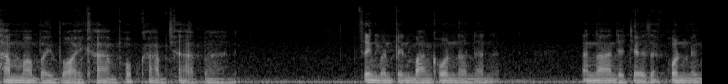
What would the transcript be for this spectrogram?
ทำมาบ่อย ๆ ข้ามพบข้ามชาติมาซึ่งมันเป็นบางคนตอนนั้นนานๆจะเจอสักคนหนึ่ง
